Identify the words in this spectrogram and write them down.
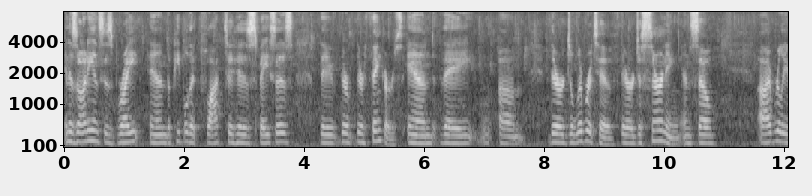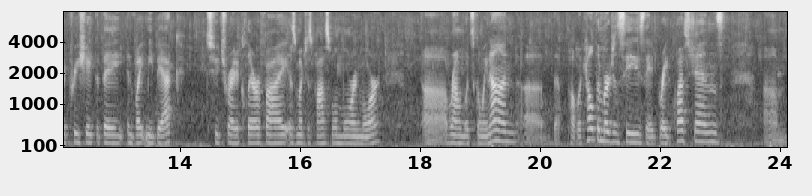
And his audience is bright, and the people that flock to his spaces, they they're they're thinkers and they um, they're deliberative, they're discerning, and so I really appreciate that they invite me back to try to clarify as much as possible more and more uh, around what's going on, uh, the public health emergencies. They had great questions, um,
